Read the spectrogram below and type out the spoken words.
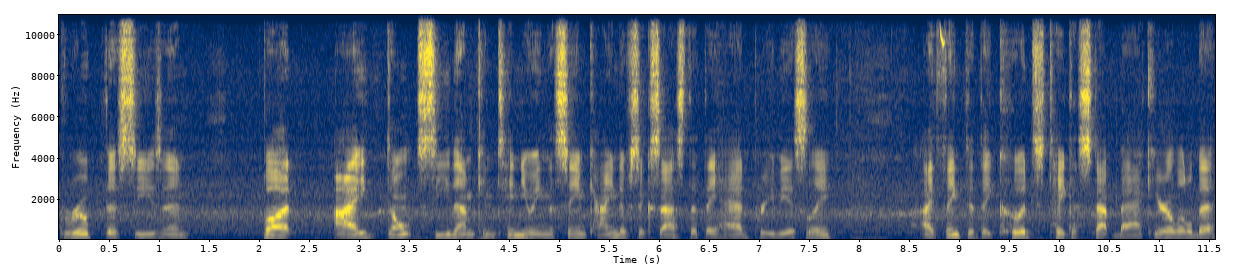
group this season, but I don't see them continuing the same kind of success that they had previously. I think that they could take a step back here a little bit.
